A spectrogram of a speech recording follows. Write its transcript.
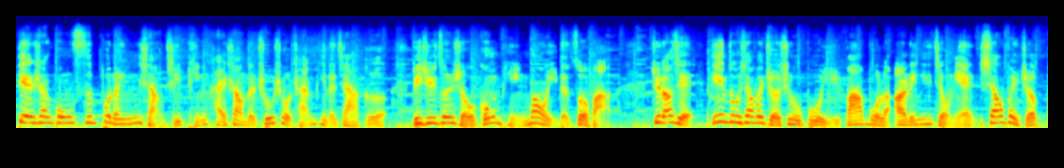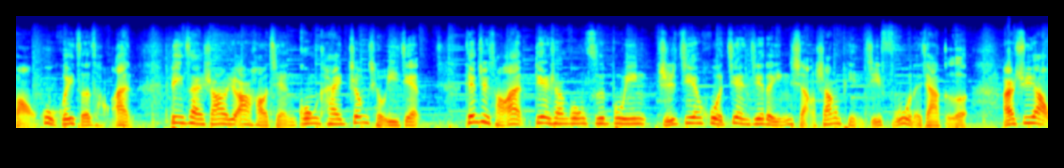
电商公司不能影响其平台上的出售产品的价格，必须遵守公平贸易的做法。据了解，印度消费者事务部已发布了二零一九年消费者保护规则草案，并在十二月二号前公开征求意见。根据草案，电商公司不应直接或间接地影响商品及服务的价格，而需要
